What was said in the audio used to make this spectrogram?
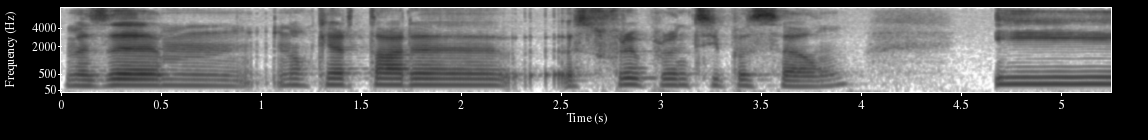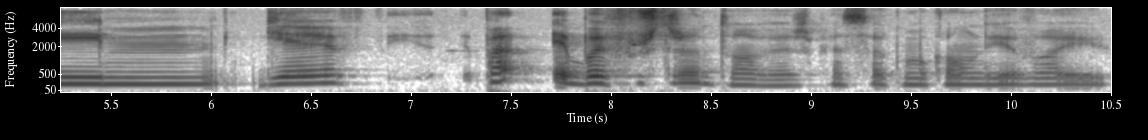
Mas um, não quero estar a, a, sofrer por antecipação. E, e é, pá, é bem frustrante, estão a ver? Pensar que o meu cão um dia vai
